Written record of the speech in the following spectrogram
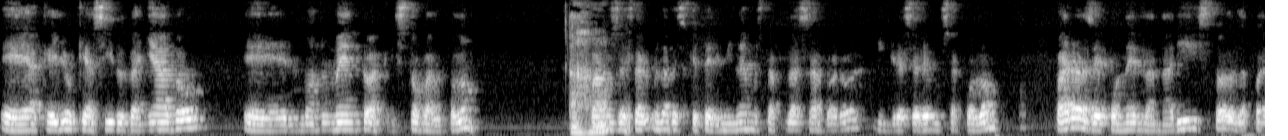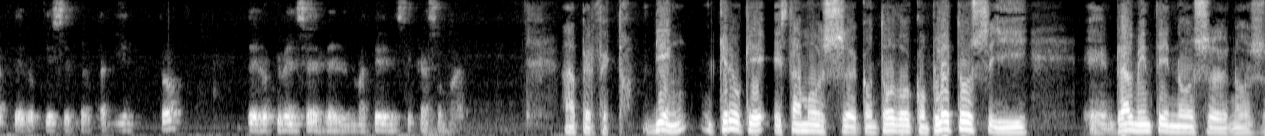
eh, aquello que ha sido dañado, eh, el monumento a Cristóbal Colón. Vamos a estar, una vez que terminemos la Plaza Barón, ingresaremos a Colón para reponer la nariz, toda la parte de lo que es el tratamiento de lo que vence del materia, en este caso madre. Ah, perfecto. Bien, creo que estamos eh, con todo completos y eh, realmente nos, eh, nos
